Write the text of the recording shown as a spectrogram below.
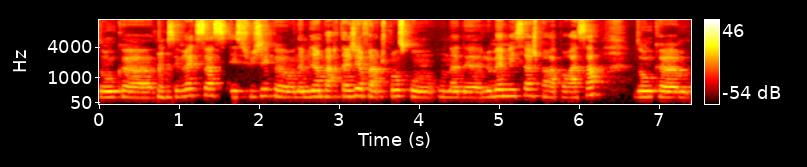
Donc, euh, mhm. c'est vrai que ça, c'est des sujets qu'on aime bien partager. Enfin, je pense qu'on on a le même message par rapport à ça. Donc, euh,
